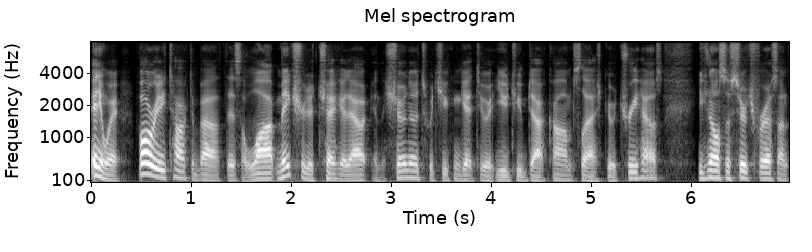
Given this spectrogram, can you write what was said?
Anyway, I've already talked about this a lot. Make sure to check it out in the show notes, which you can get to at youtube.com slash gotreehouse. You can also search for us on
